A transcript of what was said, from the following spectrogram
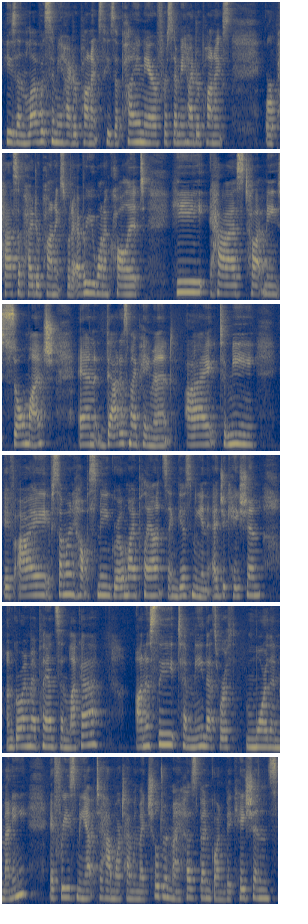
He's in love with semi-hydroponics. He's a pioneer for semi-hydroponics or passive hydroponics, whatever you want to call it. He has taught me so much and that is my payment. I, to me, if I, if someone helps me grow my plants and gives me an education on growing my plants in LECA, honestly, to me, that's worth more than money. It frees me up to have more time with my children, my husband, go on vacations,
